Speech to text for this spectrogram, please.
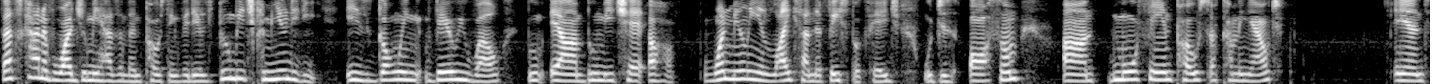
that's kind of why Jimmy hasn't been posting videos. Boom Beach community is going very well. Boom, um, Boom Beach hit uh, one million likes on the Facebook page, which is awesome. Um, more fan posts are coming out, and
